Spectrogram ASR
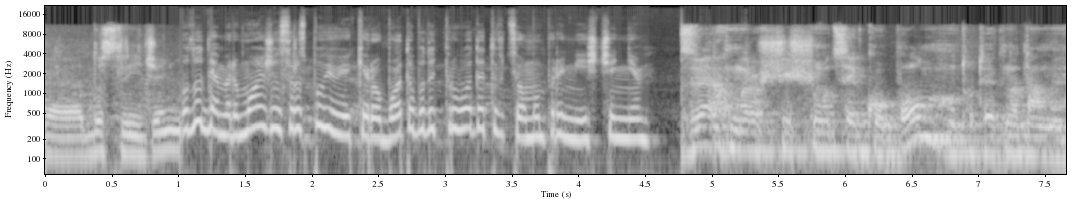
е, досліджень. Володимир Мойжес розповів, які роботи будуть проводити в цьому приміщенні. Зверху ми розчищимо цей купол. Тут, як над нами,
